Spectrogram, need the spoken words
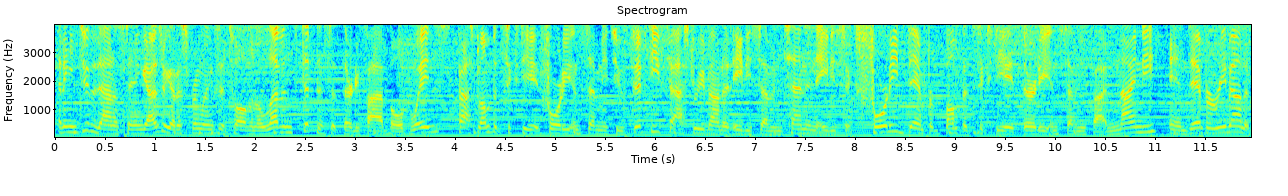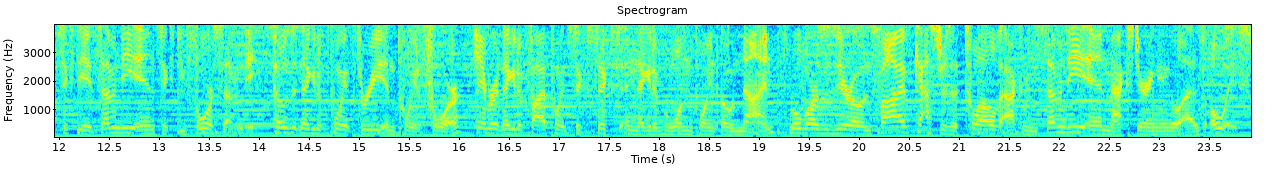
Heading into the dyno stand, guys, we got a spring links at 12 and 11, stiffness at 35 both ways, fast bump at 6840 and 7250, fast rebound at 8710 and 8640, damper bump at 6830 and 7590, and damper rebound at 6870 and 6470. Toes at negative 0.3 and 0.4, camber at negative 5.66 and negative 1.09, roll bars at 0 and 5, casters at 12, Ackerman 70, and max steering angle as always.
